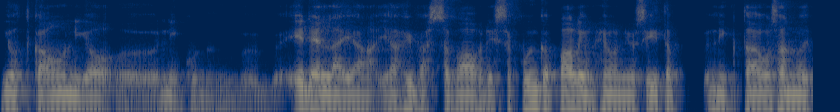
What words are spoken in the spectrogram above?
jotka on jo niin kuin edellä ja, ja hyvässä vauhdissa, kuinka paljon he on jo siitä, niin, tai osannut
